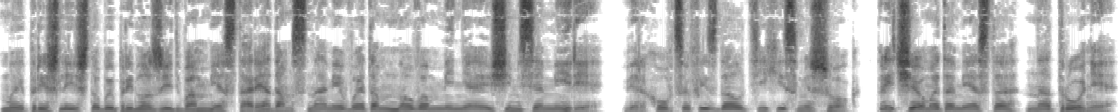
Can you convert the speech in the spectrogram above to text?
«Мы пришли, чтобы предложить вам место рядом с нами в этом новом меняющемся мире. Верховцев издал тихий смешок. Причем это место на троне.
